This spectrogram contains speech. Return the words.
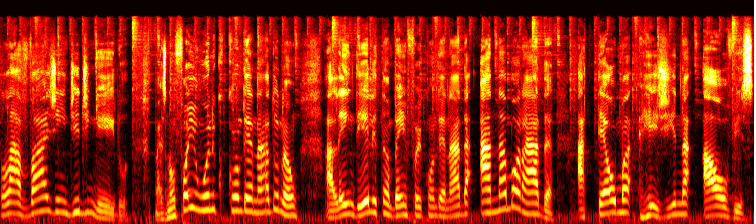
lavagem de dinheiro. Mas não foi o único condenado, não. Além dele, também foi condenada a namorada, a Thelma Regina Alves.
